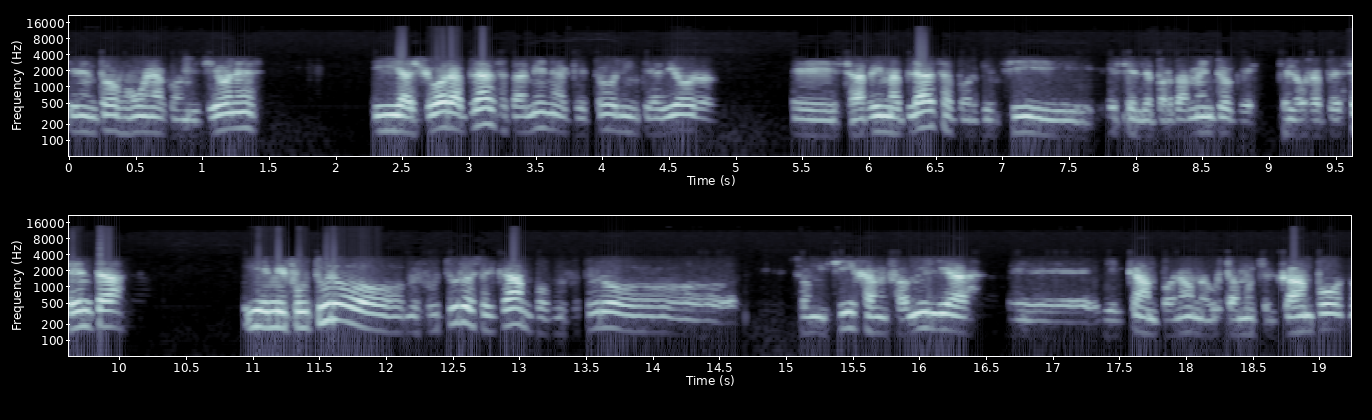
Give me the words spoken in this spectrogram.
tienen todos muy buenas condiciones y ayudar a Plaza también a que todo el interior eh, se arrima a Plaza porque sí es el departamento que, que lo representa. Y en mi futuro, mi futuro es el campo, mi futuro son mis hijas, mi familia eh, y el campo, ¿no? Me gusta mucho el campo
